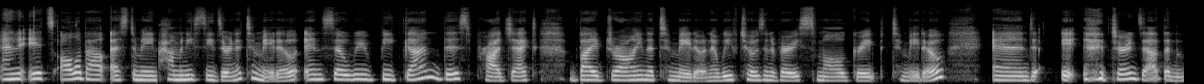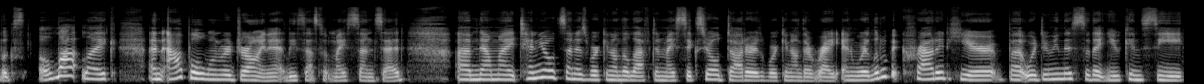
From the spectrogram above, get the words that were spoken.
and it's all about estimating how many seeds are in a tomato. And so we've begun this project by drawing a tomato. Now we've chosen a very small grape tomato, and it, it, turns out that it looks a lot like an apple when we're drawing it. At least that's what my son said. Um, now, my 10 year old son is working on the left, and my six year old daughter is working on the right. And we're a little bit crowded here, but we're doing this so that you can see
